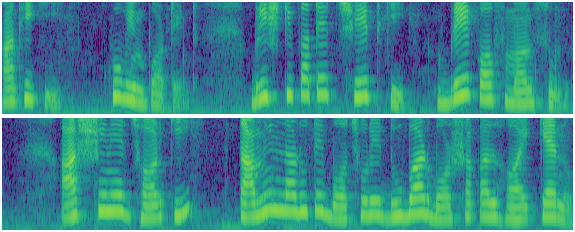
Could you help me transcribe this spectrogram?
আঁধি কি? খুব ইম্পর্টেন্ট বৃষ্টিপাতের ছেদ কি? Break of monsoon. আশ্বিনের ঝড় কি? তামিলনাড়ুতে বছরে দুবার বর্ষাকাল হয় কেন?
